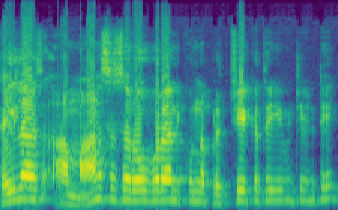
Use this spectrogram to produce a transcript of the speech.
కైలాస ఆ మానస సరోవరానికి ఉన్న ప్రత్యేకత ఏమిటంటే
